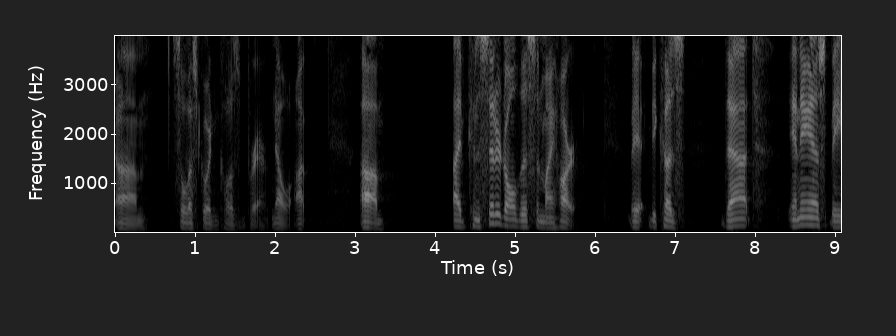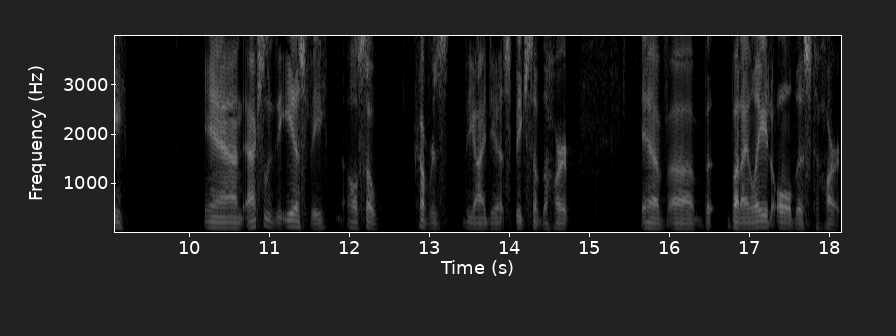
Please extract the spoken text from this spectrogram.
Um, so let's go ahead and close in prayer. No, I, um, I've considered all this in my heart because that NASB and actually the ESV also covers the idea. It speaks of the heart. Of, uh, but, but I laid all this to heart.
